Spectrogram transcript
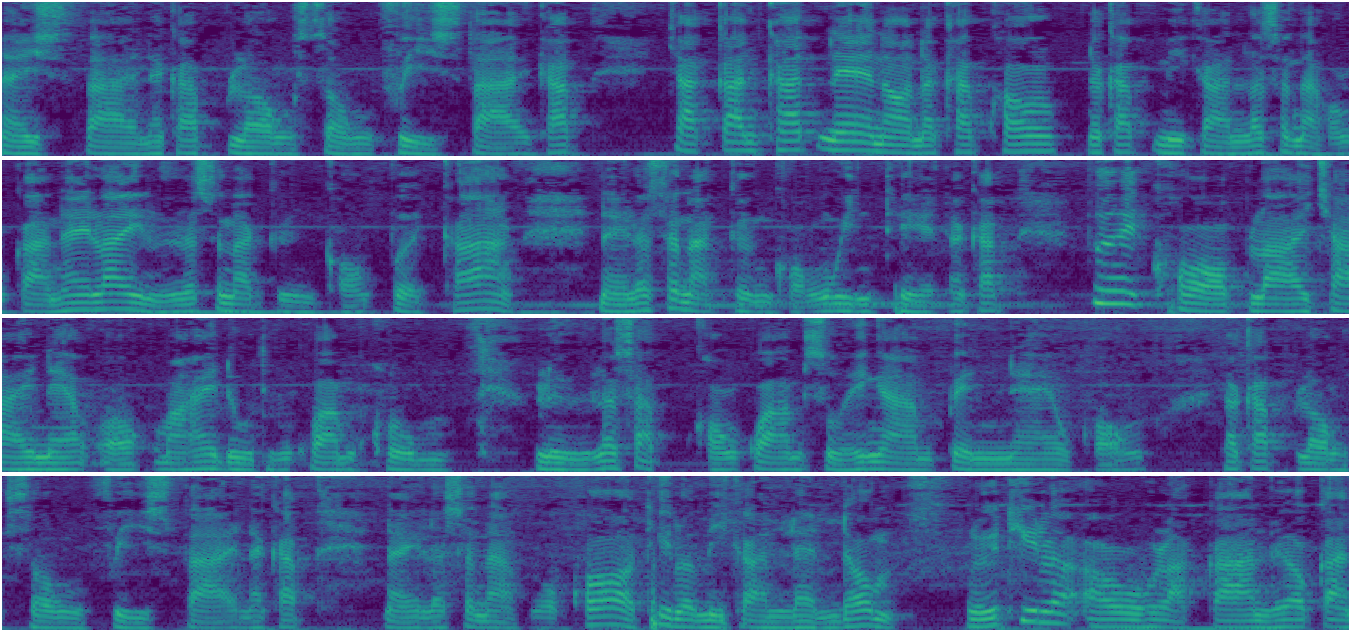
ในสไตล์นะครับ ลองส่งฟรีสไตล์ครับ จากการคัดแน่นอนนะครับเขานะครับมีการลักษณะของการให้ไล่หรือลักษณะกึ่งของเปิดข้าง ในลักษณะกึ่งของวินเทจนะครับ เพื่อให้ขอบลายชายแนวออกมาให้ดูถึงความคลุม หรือลักษณะของความสวยงามเป็นแนวของนะครับลองทรงฟรีสไตล์นะครับในลักษณะหัวข้อที่เรามีการแรนดอมหรือที่เราเอาหลักการหรือเอาการ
